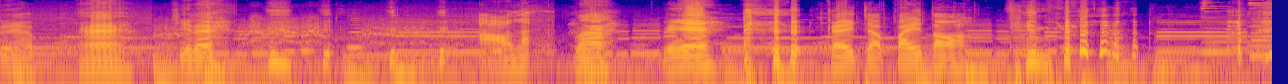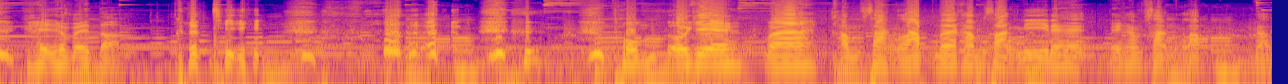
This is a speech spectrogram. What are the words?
นะครับ อ่าโอเคนะ เอาละมาเป็นไง ใครจะไปต่อพิน ใครจะไปต่อกดจีผมโอเคมาคำสั่งลับนะคำสั่งนี้นะฮะ เป็นคำสั่งลับแบบ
